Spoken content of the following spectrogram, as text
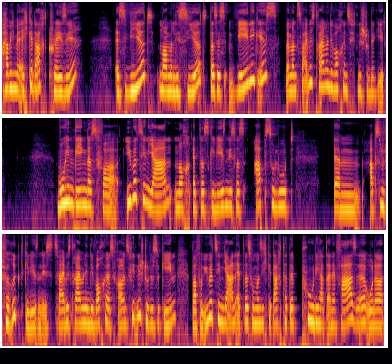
habe ich mir echt gedacht, crazy, es wird normalisiert, dass es wenig ist, wenn man zwei bis dreimal die Woche ins Fitnessstudio geht. Wohingegen das vor über zehn Jahren noch etwas gewesen ist, was absolut, ähm, absolut verrückt gewesen ist. Zwei bis dreimal in die Woche als Frau ins Fitnessstudio zu gehen, war vor über zehn Jahren etwas, wo man sich gedacht hatte, puh, die hat eine Phase oder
